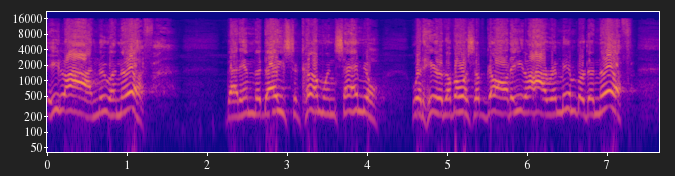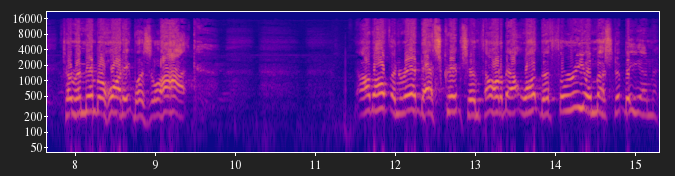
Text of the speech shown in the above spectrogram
Eli knew enough that in the days to come when Samuel would hear the voice of God, Eli remembered enough to remember what it was like. I've often read that scripture and thought about what the thrill must have been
